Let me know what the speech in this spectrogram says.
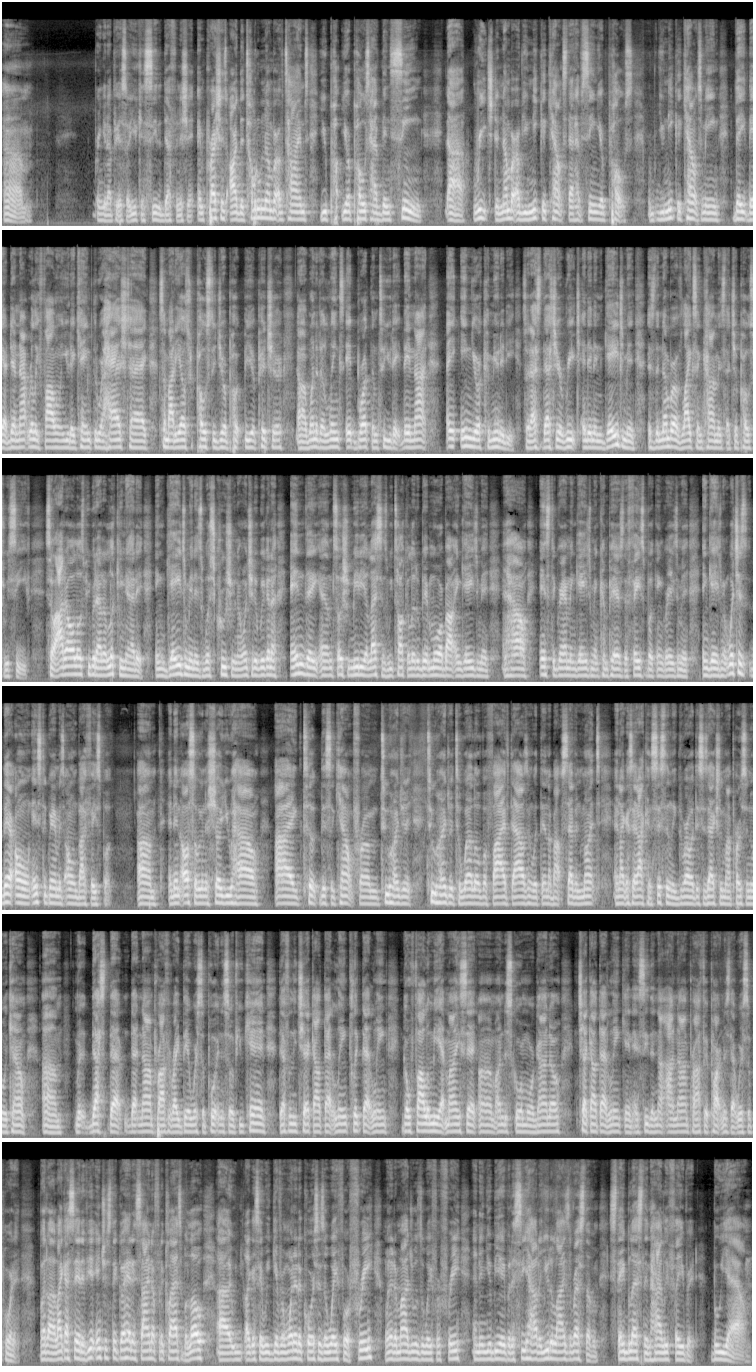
Um, bring it up here so you can see the definition. Impressions are the total number of times you your posts have been seen uh, reach the number of unique accounts that have seen your posts. Unique accounts mean they they're, they're not really following you. They came through a hashtag. Somebody else posted your your picture. Uh, one of the links it brought them to you. They they're not in your community. So that's that's your reach. And then engagement is the number of likes and comments that your posts receive. So out of all those people that are looking at it, engagement is what's crucial. And I want you to we're gonna end the um, social media lessons. We talk a little bit more about engagement and how Instagram engagement compares to Facebook engagement engagement, which is their own. Instagram is owned by Facebook. Um, and then also we're gonna show you how I took this account from 200, 200 to well over 5,000 within about seven months. And like I said, I consistently grow it. This is actually my personal account. Um, that's that that nonprofit right there. We're supporting. So if you can, definitely check out that link. Click that link. Go follow me at mindset um, underscore Morgano. Check out that link and, and see the our nonprofit partners that we're supporting. But uh, like I said, if you're interested, go ahead and sign up for the class below. Uh, like I said, we're giving one of the courses away for free, one of the modules away for free, and then you'll be able to see how to utilize the rest of them. Stay blessed and highly favored. Booyah.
